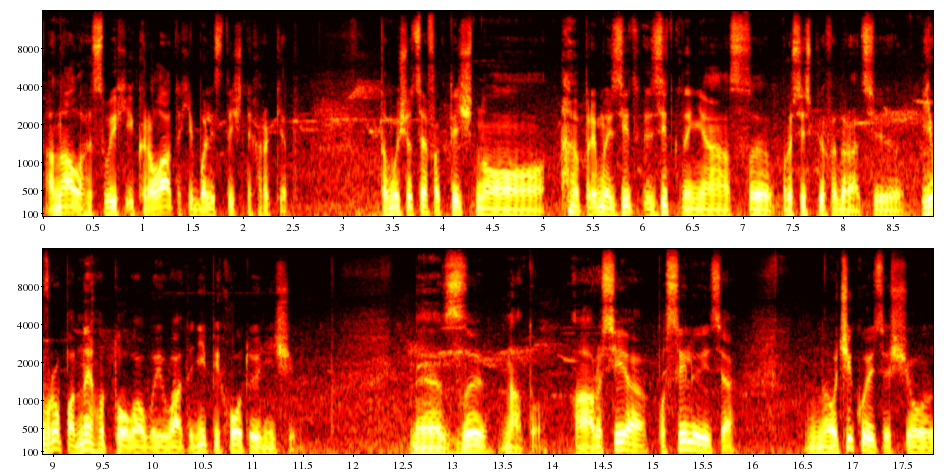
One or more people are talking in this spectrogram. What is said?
аналоги своїх і крилатих, і балістичних ракет. Тому що це фактично пряме зіткнення з Російською Федерацією. Європа не готова воювати ні піхотою, нічим е, з НАТО. А Росія посилюється. Очікується, що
